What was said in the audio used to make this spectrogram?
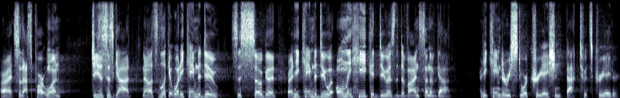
All right, so that's part one. Jesus is God. Now let's look at what He came to do. This is so good, right? He came to do what only He could do as the divine Son of God. Right? He came to restore creation back to its creator.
